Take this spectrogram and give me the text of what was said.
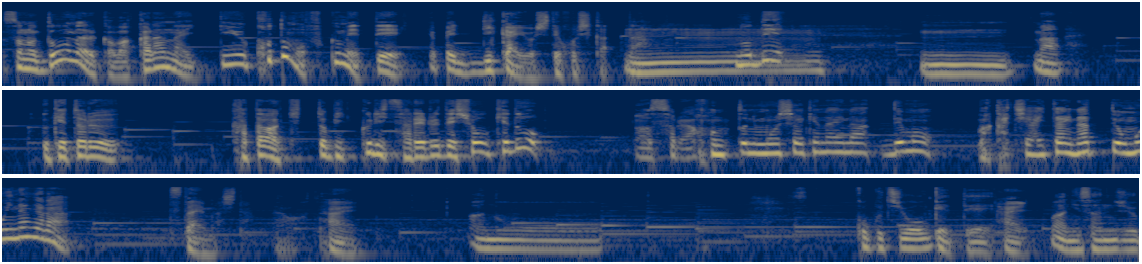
そのどうなるかわからないっていうことも含めて、やっぱり理解をしてほしかったので、うん、まあ、受け取る方はきっとびっくりされるでしょうけど、あそれは本当に申し訳ないな、でも分かち合いたいなって思いながら伝えました。なるほど。はい。あのー告知を受けて、はい。まあ、2、30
